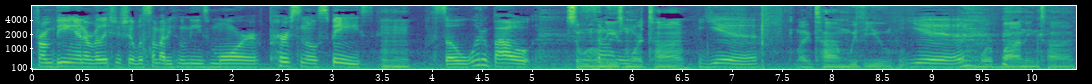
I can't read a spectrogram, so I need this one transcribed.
from being in a relationship with somebody who needs more personal space. Hmm so what about someone who needs more time? Yeah. Like time with you? Yeah. More bonding time?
